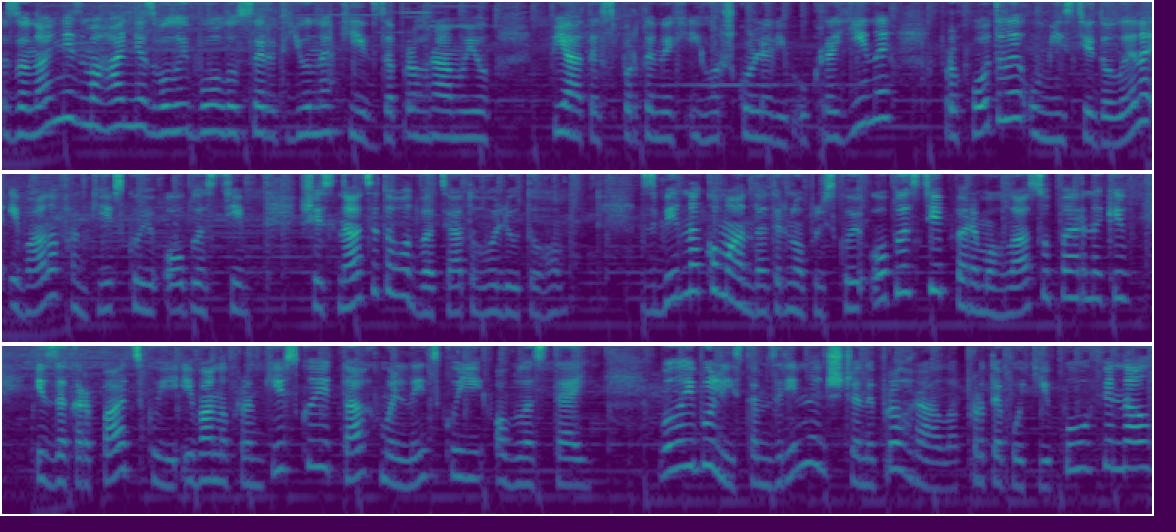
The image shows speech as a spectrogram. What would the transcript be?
Зональні змагання з волейболу серед юнаків за програмою п'ятих спортивних ігор школярів України проходили у місті Долина Івано-Франківської області 16-20 лютого. Збірна команда Тернопільської області перемогла суперників із Закарпатської, Івано-Франківської та Хмельницької областей. Волейболістам з Рівненщини програла, проте путівку у фінал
